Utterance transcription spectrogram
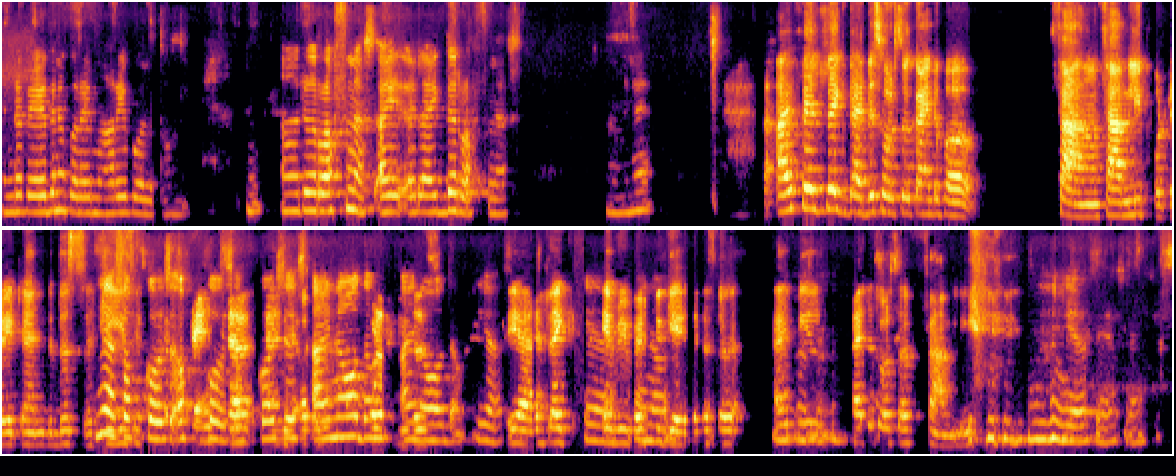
എൻ്റെ വേദന കുറെ മാറിയ പോലെ തോന്നി ഉം, ആ ഒരു റഫ്നെസ് ഐ ലൈക്ക് ദ റഫ്നെസ് അങ്ങനെ I felt like that is also kind of a fa- family portrait, and this uh, Yes, trees of is course, of course, center of course. and Yes, all I the know them. I animals. know them. Yes. Yeah, it's like Yeah, I everywhere know. together. So I Mm, feel mm, mm. that is also a family. yes, yes, yes.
